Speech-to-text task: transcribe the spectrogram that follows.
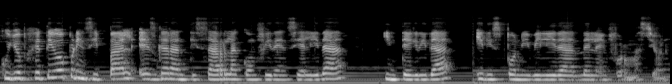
cuyo objetivo principal es garantizar la confidencialidad, integridad y disponibilidad de la información.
